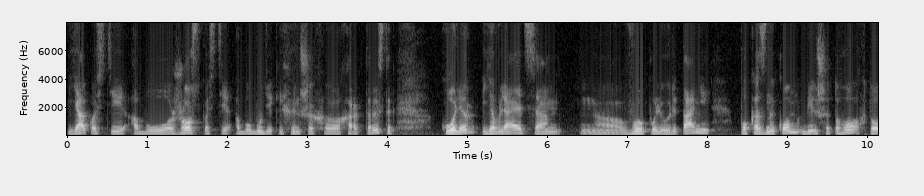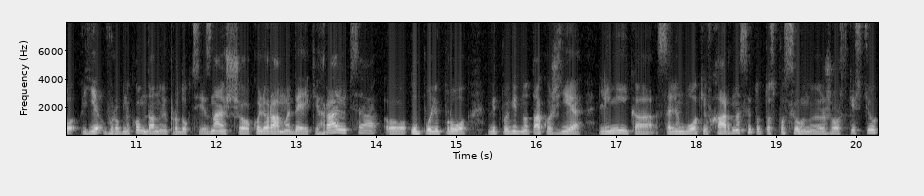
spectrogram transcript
якості або жорсткості, або будь-яких інших е, характеристик. Колір являється в поліуретані показником більше того, хто є виробником даної продукції. Знаю, що кольорами деякі граються. Е, У Polypro, відповідно, також є лінійка салінблоків Hardness, тобто з посиленою жорсткістю.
